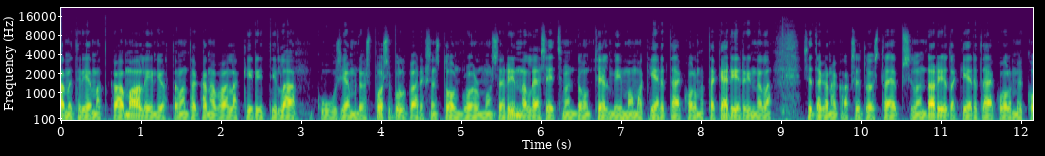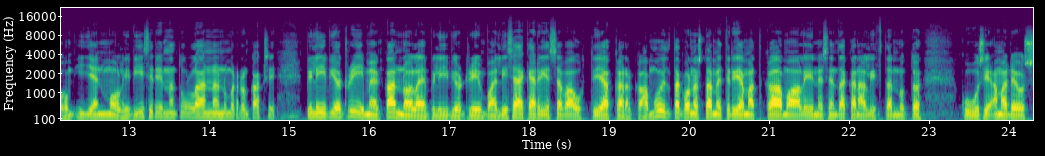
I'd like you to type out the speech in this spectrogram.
3,5 metriä matkaa maaliin johtavan takana vailla kiritilaa. 6 Amadeus Possible, 8 Stormworm on sen rinnalla ja 7 Don't Tell Me Mama kiertää kolmatta kärjen rinnalla. Sen takana 12 Epsilon Darjota kiertää 3 Com Ijen Molly. Viisi rinnan tullaan numeron 2 Believe Your Dream kannoilla ja Believe Your Dream vain lisää kärjessä vauhtia. Karkaa muilta 300 metriä matkaa maaliin ja sen takana liftannut Kuusi Amadeus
